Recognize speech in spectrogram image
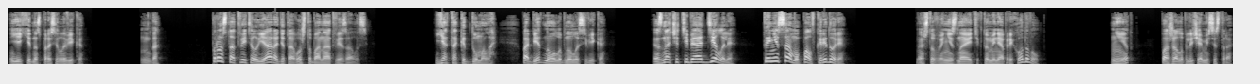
Ехидно спросила Вика. «Да». Просто ответил я ради того, чтобы она отвязалась. «Я так и думала», — победно улыбнулась Вика. «Значит, тебя отделали? Ты не сам упал в коридоре?» «А что, вы не знаете, кто меня приходовал?» «Нет», — пожала плечами сестра.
